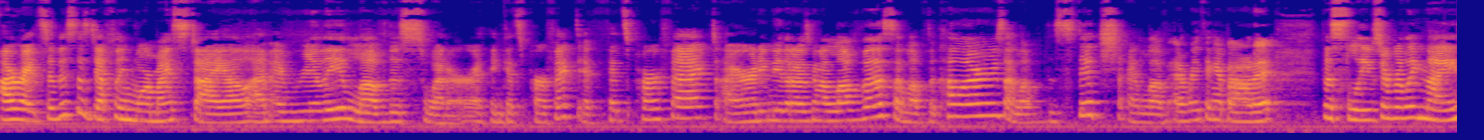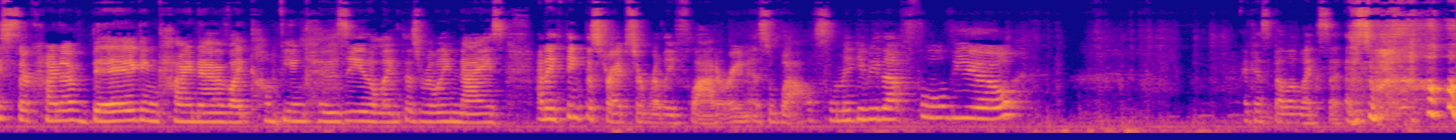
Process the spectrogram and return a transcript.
All right, so this is definitely more my style. Um, I really love this sweater. I think it's perfect. It fits perfect. I already knew that I was gonna love this. I love the colors. I love the stitch. I love everything about it. The sleeves are really nice. They're kind of big and kind of like comfy and cozy. The length is really nice. And I think the stripes are really flattering as well. So let me give you that full view. I guess Bella likes it as well.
